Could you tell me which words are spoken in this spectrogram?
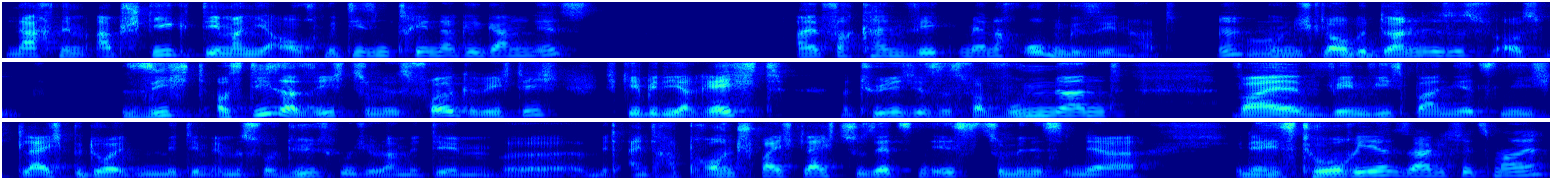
nach einem Abstieg, den man ja auch mit diesem Trainer gegangen ist, einfach keinen Weg mehr nach oben gesehen hat. Ne? Mhm. Und ich glaube, mhm. dann ist es aus Sicht, aus dieser Sicht zumindest folgerichtig. Ich gebe dir recht. Natürlich ist es verwundernd, weil Wien Wiesbaden jetzt nicht gleichbedeutend mit dem MSV Duisburg oder mit dem äh, mit Eintracht Braunschweig gleichzusetzen ist, zumindest in der, in der Historie, sage ich jetzt mal.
